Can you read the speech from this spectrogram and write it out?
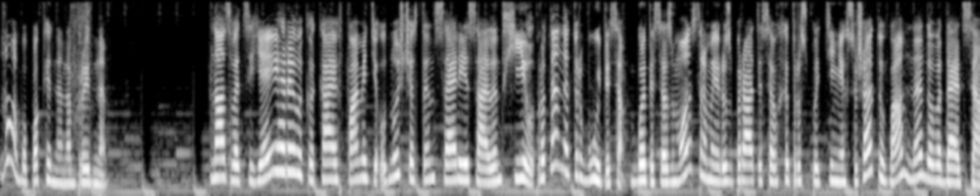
ну або поки не набридне. Назва цієї гри викликає в пам'яті одну з частин серії Silent Hill. Проте не турбуйтеся, битися з монстрами і розбиратися в хитросплетіннях сюжету вам не доведеться.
